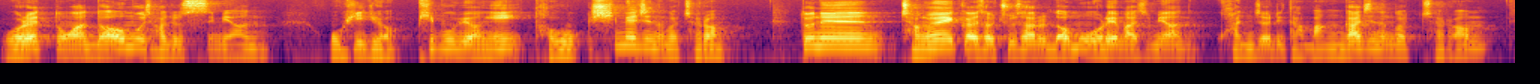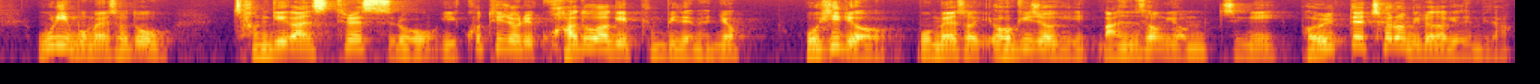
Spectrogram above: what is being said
오랫동안 너무 자주 쓰면 오히려 피부병이 더욱 심해지는 것처럼 또는 정형외과에서 주사를 너무 오래 맞으면 관절이 다 망가지는 것처럼 우리 몸에서도 장기간 스트레스로 이 코티졸이 과도하게 분비되면요. 오히려 몸에서 여기저기 만성 염증이 벌떼처럼 일어나게 됩니다.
